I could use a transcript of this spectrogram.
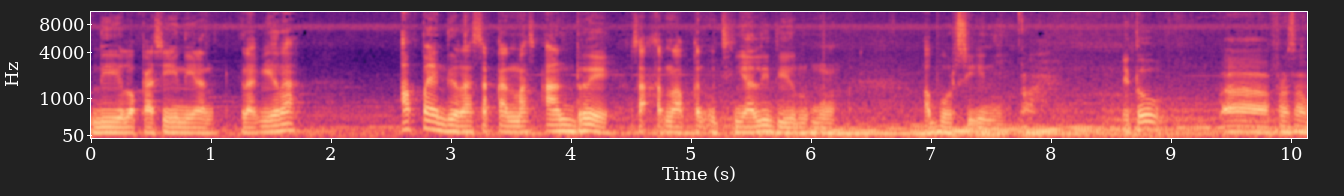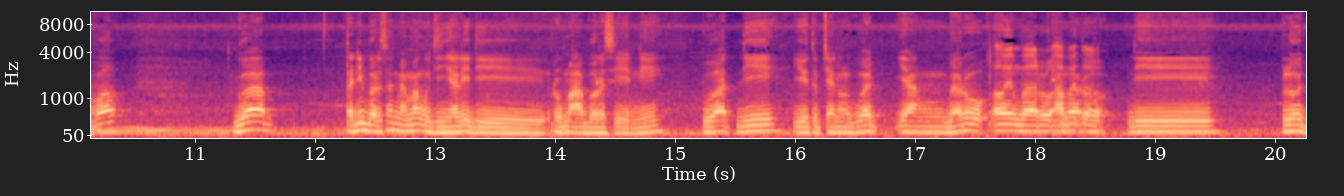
di lokasi ini kan. Kira-kira apa yang dirasakan Mas Andre saat melakukan uji nyali di rumah aborsi ini Wah, itu uh, first of all, gue tadi barusan memang uji nyali di rumah aborsi ini buat di YouTube channel gue yang baru. oh yang baru yang apa baru tuh Di Blood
